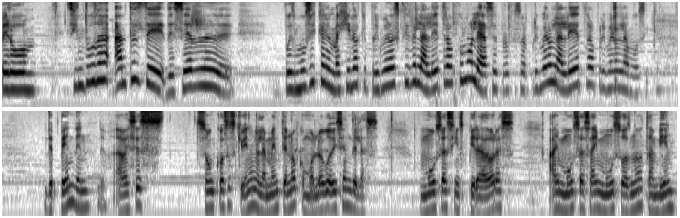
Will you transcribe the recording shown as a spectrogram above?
pero sin duda, antes de, de ser... eh, pues música, me imagino que primero escribe la letra, o cómo le hace, profesor, primero la letra o primero la música. Dependen, a veces son cosas que vienen a la mente, ¿no? Como luego dicen de las musas inspiradoras. Hay musas, hay musos, ¿no? También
